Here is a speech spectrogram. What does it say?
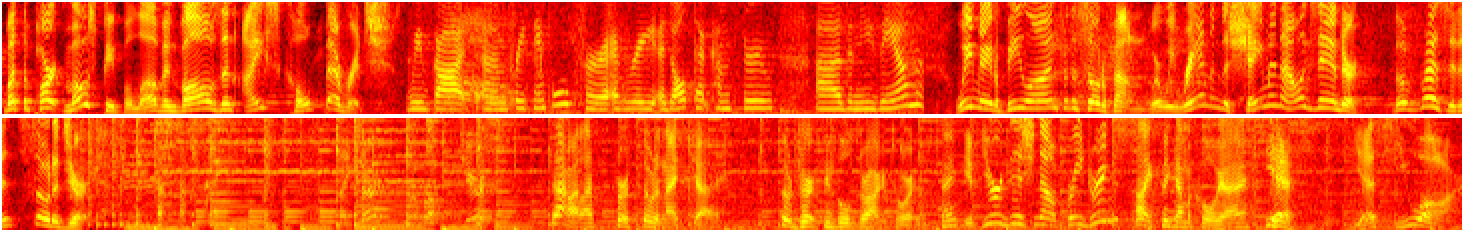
But the part most people love involves an ice cold beverage. We've got um, free samples for every adult that comes through uh, the museum. We made a beeline for the soda fountain where we ran into Shaman Alexander, the resident soda jerk. Thanks, sir. Cheers. Yeah, well, I'm first soda nice guy. Soda jerk seems a little derogatory, don't you think? If you're dishing out free drinks, I think I'm a cool guy. yes, yes, you are.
